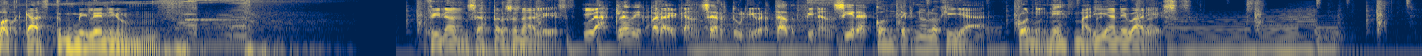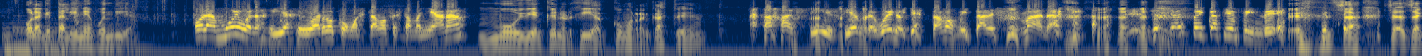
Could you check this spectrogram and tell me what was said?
Podcast Millennium. Finanzas personales. Las claves para alcanzar tu libertad financiera con tecnología. Con Inés María Nevares. Hola, ¿qué tal Inés? Buen día. Hola, muy buenos días Eduardo, ¿cómo estamos esta mañana? Muy bien, qué energía, ¿cómo arrancaste? Eh? Sí, siempre. Bueno, ya estamos mitad de semana. ya, estoy casi en fin de. ya, ya, ya,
